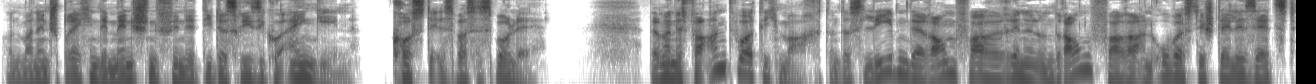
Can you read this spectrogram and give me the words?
und man entsprechende Menschen findet, die das Risiko eingehen, koste es, was es wolle. Wenn man es verantwortlich macht und das Leben der Raumfahrerinnen und Raumfahrer an oberste Stelle setzt,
